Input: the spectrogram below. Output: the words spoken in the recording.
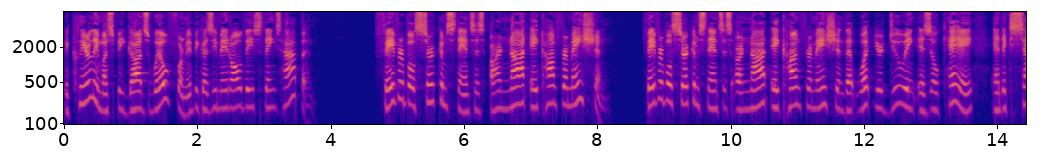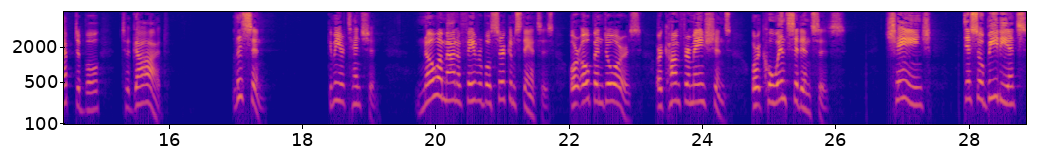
It clearly must be God's will for me because He made all these things happen. Favorable circumstances are not a confirmation. Favorable circumstances are not a confirmation that what you're doing is okay and acceptable to God. Listen, give me your attention. No amount of favorable circumstances or open doors or confirmations or coincidences change disobedience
